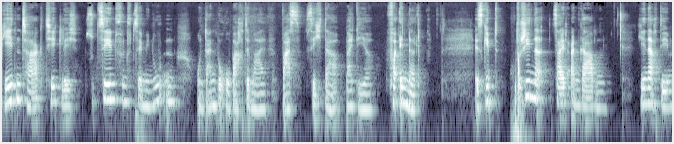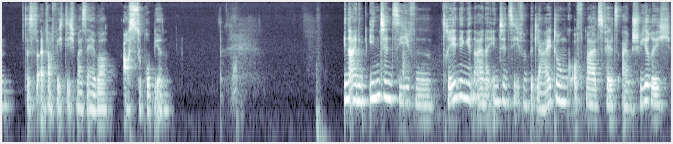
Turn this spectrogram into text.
jeden Tag täglich so 10, 15 Minuten und dann beobachte mal, was sich da bei dir verändert. Es gibt verschiedene Zeitangaben, je nachdem, das ist einfach wichtig, mal selber auszuprobieren. in einem intensiven Training, in einer intensiven Begleitung, oftmals fällt es einem schwierig,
